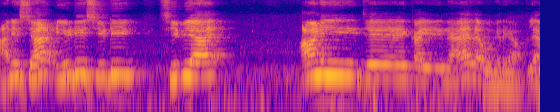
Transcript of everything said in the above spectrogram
आणि त्या ED C D C B I आणि जे काही न्यायालय वगैरे आपल्या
